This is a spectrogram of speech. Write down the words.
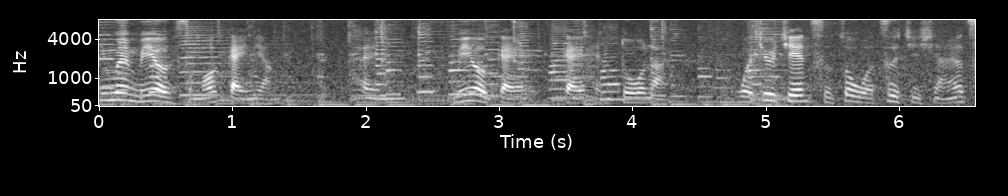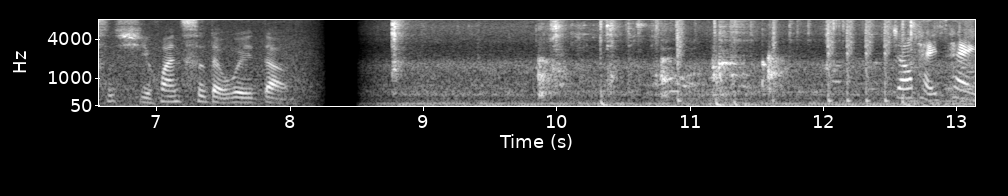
因为没有什么改良，很没有改改很多了，我就坚持做我自己想要吃、喜欢吃的味道。台菜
